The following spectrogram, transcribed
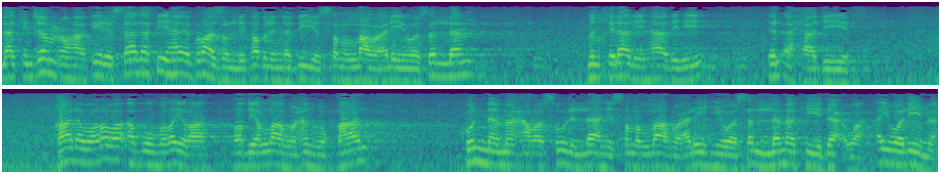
لكن جمعها في رسالة فيها إبراز لفضل النبي صلى الله عليه وسلم من خلال هذه الأحاديث. قال وروى أبو هريرة رضي الله عنه قال كنا مع رسول الله صلى الله عليه وسلم في دعوة أي وليمة.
